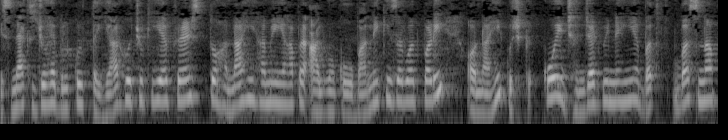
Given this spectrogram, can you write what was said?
स्नैक्स जो है बिल्कुल तैयार हो चुकी है, फ्रेंड्स। तो ना ही हमें यहाँ पर आलुओं को उबालने की ज़रूरत पड़ी और ना ही कुछ कोई झंझट भी नहीं है। बस बस ना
